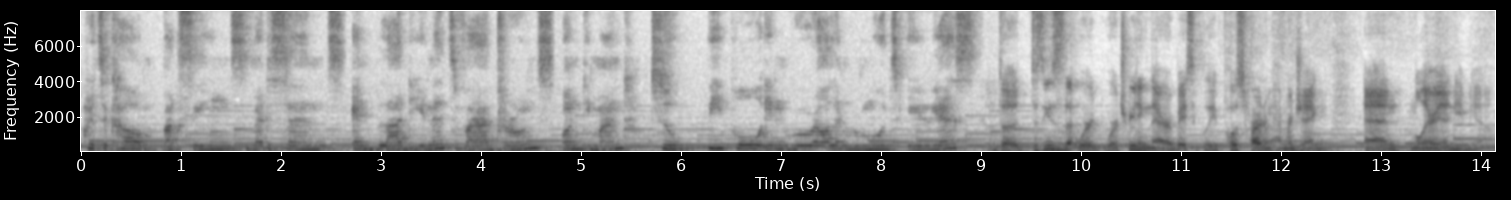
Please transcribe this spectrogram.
critical vaccines, medicines, and blood units via drones on demand to people in rural and remote areas. The diseases that we're, we're treating there are basically postpartum hemorrhaging and malaria anemia,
